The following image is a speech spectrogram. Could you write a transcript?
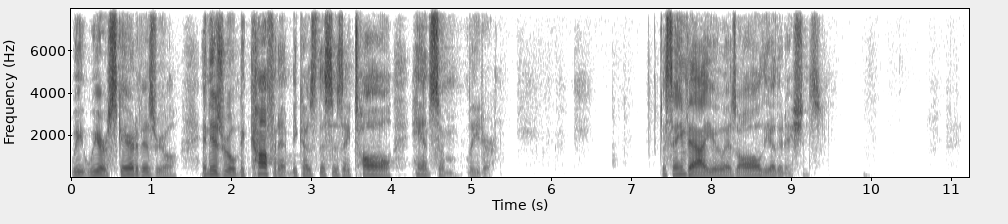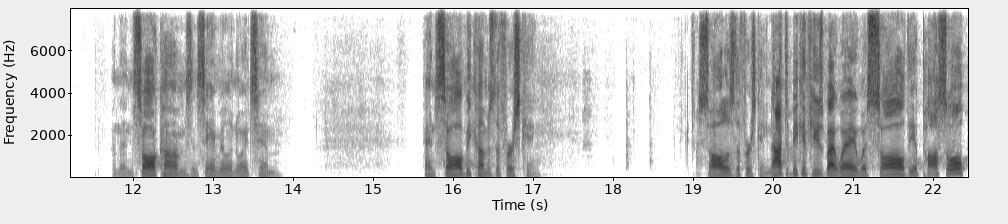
we, we are scared of Israel. And Israel will be confident because this is a tall, handsome leader. The same value as all the other nations. And then Saul comes and Samuel anoints him and Saul becomes the first king. Saul is the first king. Not to be confused by way with Saul the apostle.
